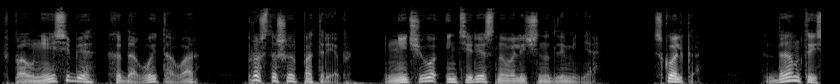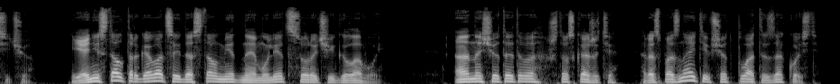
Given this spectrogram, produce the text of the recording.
«Вполне себе ходовой товар. Просто ширпотреб. Ничего интересного лично для меня. Сколько?» «Дам тысячу». Я не стал торговаться и достал медный амулет с сорочей головой. «А насчет этого что скажете? Распознайте в счет платы за кость».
